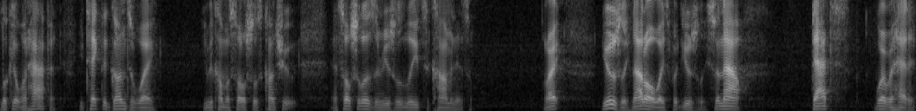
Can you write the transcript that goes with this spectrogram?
look at what happened. You take the guns away, you become a socialist country, and socialism usually leads to communism. Right? Usually, not always, but usually. So now that's where we're headed.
